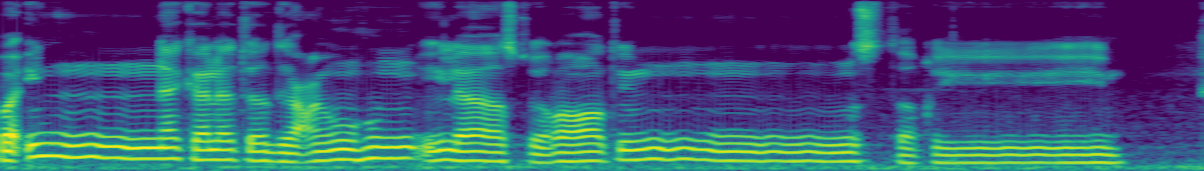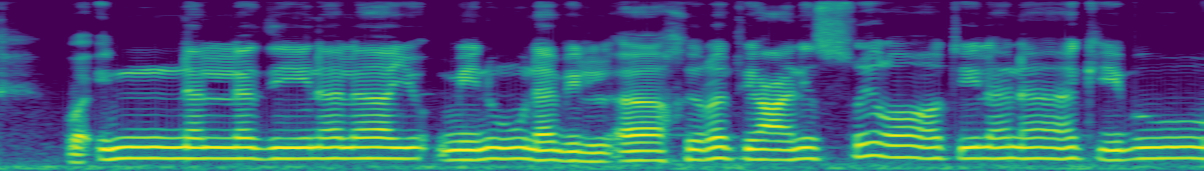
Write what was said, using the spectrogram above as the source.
وإنك لتدعوهم إلى صراط مستقيم. وإن الذين لا يؤمنون بالآخرة عن الصراط لناكبون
